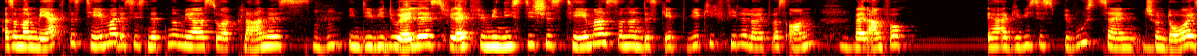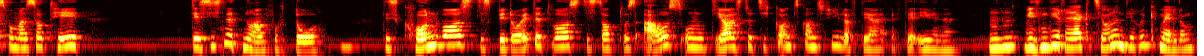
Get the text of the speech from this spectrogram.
also man merkt das Thema, das ist nicht nur mehr so ein kleines, mhm. individuelles, vielleicht feministisches Thema, sondern das geht wirklich viele Leute was an, mhm. weil einfach ja, ein gewisses Bewusstsein schon da ist, wo man sagt, hey, das ist nicht nur einfach da. Mhm. Das kann was, das bedeutet was, das sagt was aus und ja, es tut sich ganz, ganz viel auf der, auf der Ebene. Wie sind die Reaktionen, die Rückmeldung?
